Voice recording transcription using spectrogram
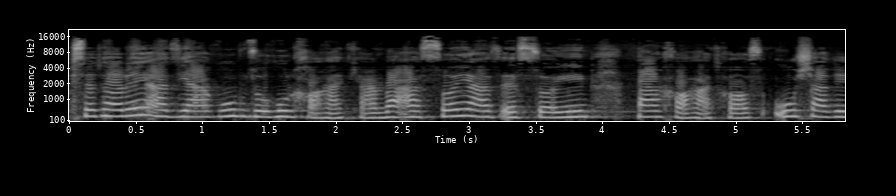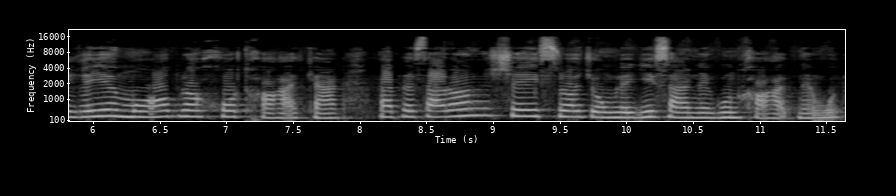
ستاره از یعقوب ظهور خواهد کرد و عصای از اسرائیل برخواهد خواست. او شقیقه معاب را خرد خواهد کرد و پسران شیس را جملگی سرنگون خواهد نمود.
